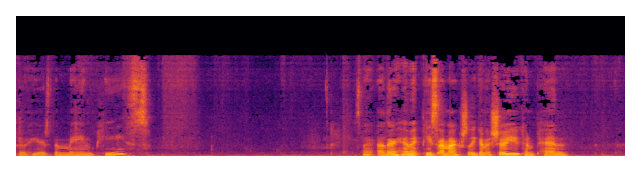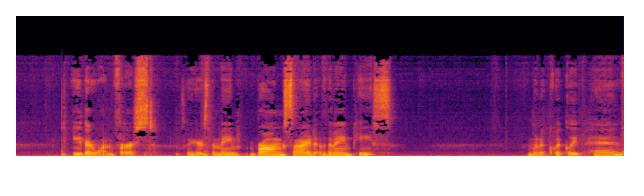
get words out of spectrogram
So here's the main piece. It's my other hammock piece. I'm actually going to show you you can pin either one first. So here's the main wrong side of the main piece. I'm going to quickly pin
